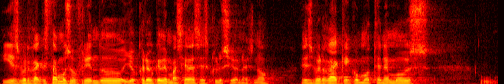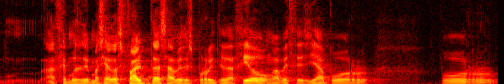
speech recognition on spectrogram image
Y es verdad que estamos sufriendo, yo creo que demasiadas exclusiones, ¿no? Es verdad que como tenemos hacemos demasiadas faltas, a veces por reiteración, a veces ya por, por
